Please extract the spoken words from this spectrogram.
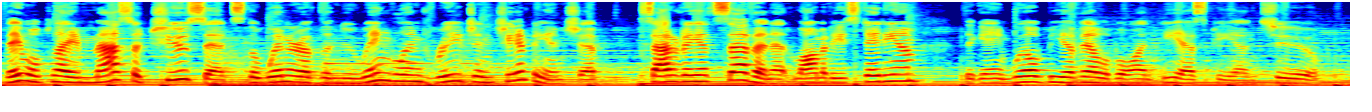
They will play Massachusetts, the winner of the New England Region Championship, Saturday at 7 at Lamade Stadium. The game will be available on ESPN2.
